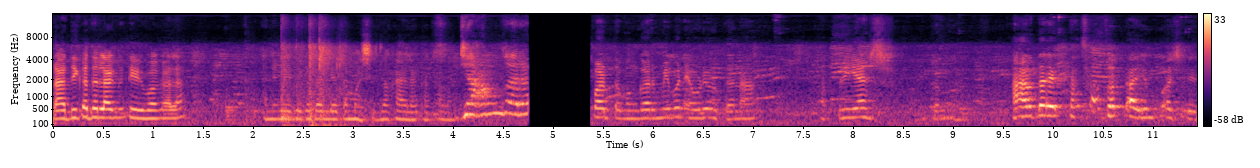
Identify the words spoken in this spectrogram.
राधिका तर लागली टी व्ही बघायला. आणि वेदिका चालली आता म्हशीला खायला टाकायला. जाम गरम. पडतं मग गरमी पण एवढी होतं ना. प्रियाश अर्धा एक तासाचा टाइमपास आहे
